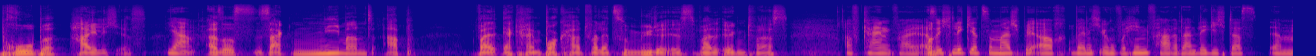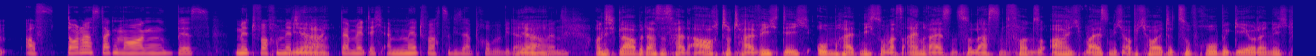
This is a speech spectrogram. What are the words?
Probe heilig ist. Ja, Also es sagt niemand ab, weil er keinen Bock hat, weil er zu müde ist, weil irgendwas. Auf keinen Fall. Also Und- ich lege jetzt zum Beispiel auch, wenn ich irgendwo hinfahre, dann lege ich das ähm, auf Donnerstagmorgen bis Mittwochmittag, Ja. damit ich am Mittwoch zu dieser Probe wieder Ja. da bin. Und ich glaube, das ist halt auch total wichtig, um halt nicht sowas einreißen zu lassen von so, oh, ich weiß nicht, ob ich heute zur Probe gehe oder nicht.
